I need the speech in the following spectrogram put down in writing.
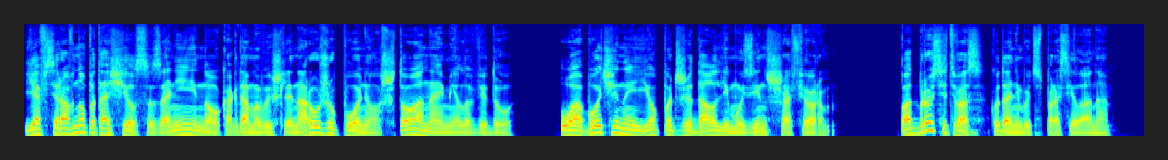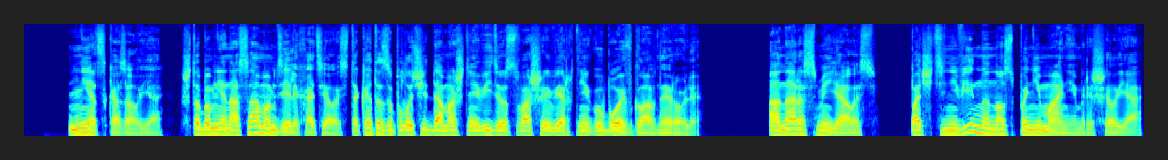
Я все равно потащился за ней, но когда мы вышли наружу, понял, что она имела в виду. У обочины ее поджидал лимузин с шофером. «Подбросить вас куда-нибудь?» — спросила она. «Нет», — сказал я. «Что бы мне на самом деле хотелось, так это заполучить домашнее видео с вашей верхней губой в главной роли». Она рассмеялась. Почти невинно, но с пониманием, решил я.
